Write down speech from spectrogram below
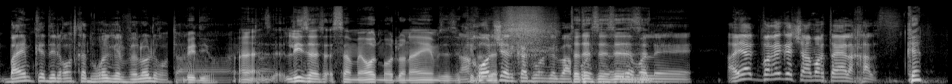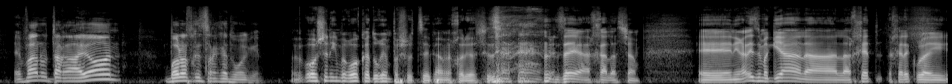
באים כדי לראות כדורגל ולא לראות... בדיוק. את ה- זה- לי זה עשה מאוד מאוד לא נעים. כאילו נכון שאין כדורגל בהפועל אבל אה, היה כבר רגע שאמרת, יאללה, חלאס. כן. הבנו את הרעיון, בוא נתחיל לשחק כדורגל. או שנגמרו הכדורים פשוט, זה גם יכול להיות שזה זה היה החלאס שם. אה, נראה לי זה מגיע לחלק אולי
